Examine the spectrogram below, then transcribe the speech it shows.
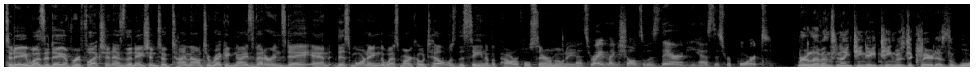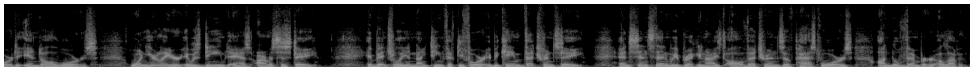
Today was a day of reflection as the nation took time out to recognize Veterans Day, and this morning, the Westmark Hotel was the scene of a powerful ceremony. That's right. Mike Schultz was there, and he has this report. November 11th, 1918 was declared as the war to end all wars. One year later, it was deemed as Armistice Day. Eventually, in 1954, it became Veterans Day. And since then, we've recognized all veterans of past wars on November 11th.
